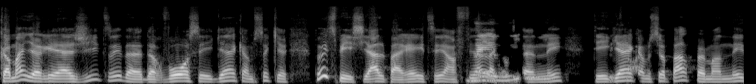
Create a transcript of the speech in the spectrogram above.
Comment il a réagi, tu sais, de, de revoir ses gants comme ça? Que, doit être spécial, pareil, tu sais. En finale de la Ben Coupe oui. Stanley, tes gants clair. comme ça partent, puis à un moment donné,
